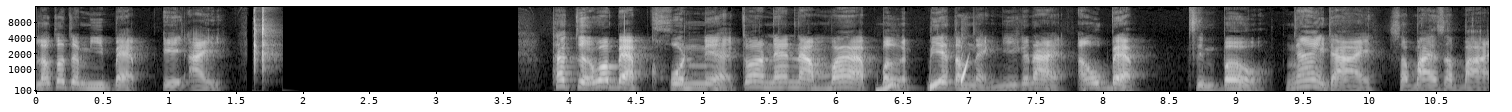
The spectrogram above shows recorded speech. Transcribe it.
แล้วก็จะมีแบบ AI ถ้าเกิดว่าแบบคนเนี่ยก็แนะนำว่าเปิดเบี้ยตำแหน่งนี้ก็ได้ เอาแบบ simple ง่ายดายสบายสบาย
